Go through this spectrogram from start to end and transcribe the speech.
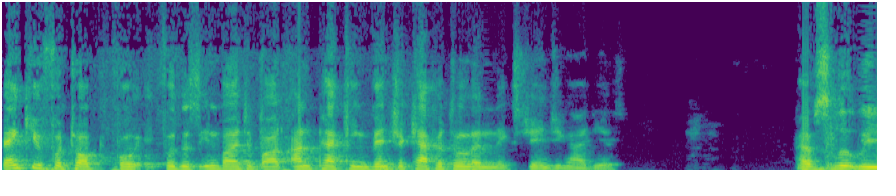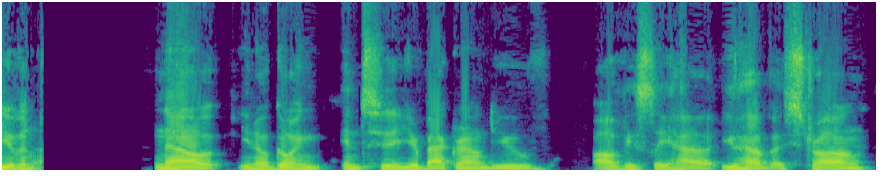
thank you for talk for, for this invite about unpacking venture capital and exchanging ideas. Absolutely, Euvin. Now, you know, going into your background, you've obviously have you have a strong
